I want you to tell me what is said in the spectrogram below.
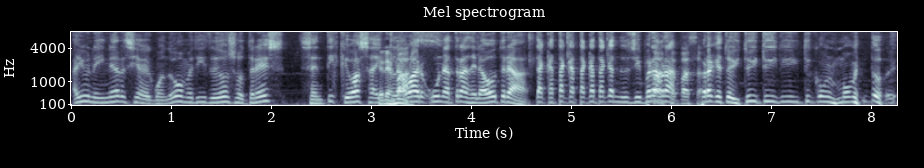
hay una inercia que cuando vos metiste dos o tres, sentís que vas a clavar más. una atrás de la otra, taca, taca, taca, taca, entonces decís, pará, pará, pará que estoy, estoy, estoy, estoy, estoy como en un momento de-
